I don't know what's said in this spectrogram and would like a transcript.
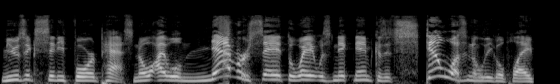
Music City Forward Pass. No, I will never say it the way it was nicknamed because it still wasn't a legal play,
